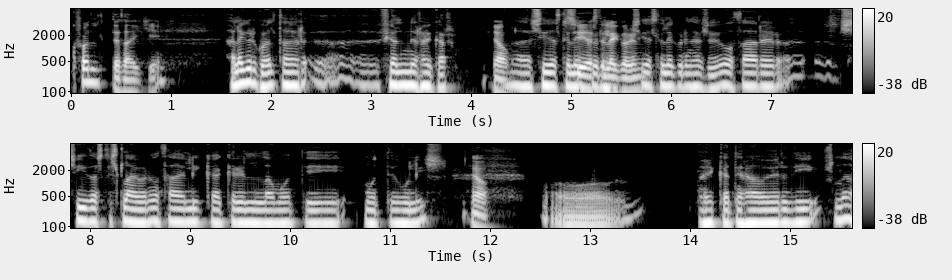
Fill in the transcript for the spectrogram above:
kvöldi það ekki það leikur í kvöld, það er uh, fjölnir haukar. Já, það er síðasti Síðasti leikurinn, leikurinn. síðasti leikurinn þessu og það er uh, síðasti slagurinn og það er líka grill á móti, móti húlís já, og haukarnir hafa verið í svona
